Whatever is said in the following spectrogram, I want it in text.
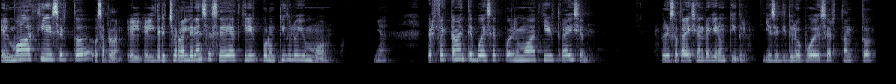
el modo de adquirir, ¿cierto? O sea, perdón, el, el derecho real de herencia se debe adquirir por un título y un modo. ¿ya? Perfectamente puede ser por el modo de adquirir tradición. Pero esa tradición requiere un título. Y ese título puede ser tanto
